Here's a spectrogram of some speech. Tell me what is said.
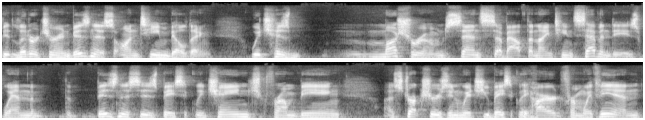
literature and business on team building, which has mushroomed since about the 1970s when the, the businesses basically changed from being uh, structures in which you basically hired from within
